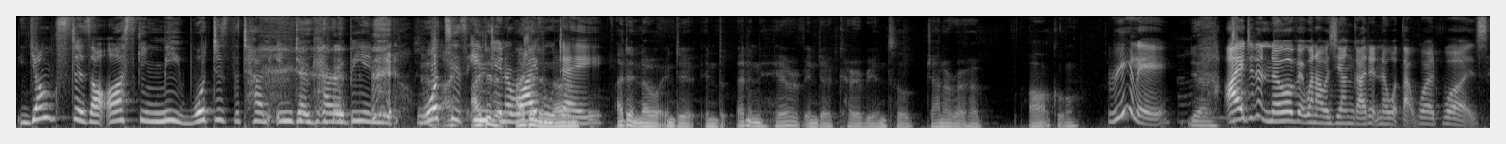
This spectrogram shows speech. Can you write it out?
Youngsters are asking me, what does the term Indo-Caribbean mean? What I- is I Indian Arrival know. Day? I didn't know what Indo, Indo I didn't hear of Indo Caribbean until Jana wrote her article. Really? Yeah. I didn't know of it when I was younger. I didn't know what that word was.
